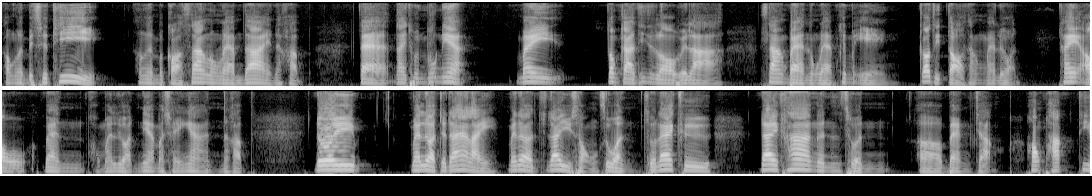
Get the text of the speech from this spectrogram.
เอาเงินไปซื้อที่เอาเงินมาก่อสร้างโรงแรมได้นะครับ แต่นายทุนพวกนี้ไม่ต้องการที่จะรอเวลาสร้างแบรนด์โรงแรมขึ้นมาเอง ก็ติดต่อทางแมริออตให้เอาแบรนด์ของแมริออตเนี่ยมาใช้งานนะครับ โดยแมริออตจะได้อะไรแมริออตจะได้อยู่ 2 ส่วน ส่วนแรกคือได้ค่าเงินส่วนแบ่งจากห้องพักที่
